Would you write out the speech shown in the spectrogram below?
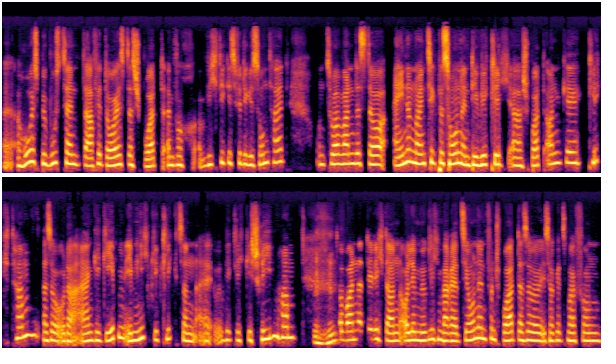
äh, ein hohes Bewusstsein dafür da ist, dass Sport einfach wichtig ist für die Gesundheit. Und zwar waren das da 91 Personen, die wirklich äh, Sport angeklickt haben, also oder angegeben, eben nicht geklickt, sondern äh, wirklich geschrieben haben. Mhm. Da waren natürlich dann alle möglichen Variationen von Sport, also ich sage jetzt mal von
